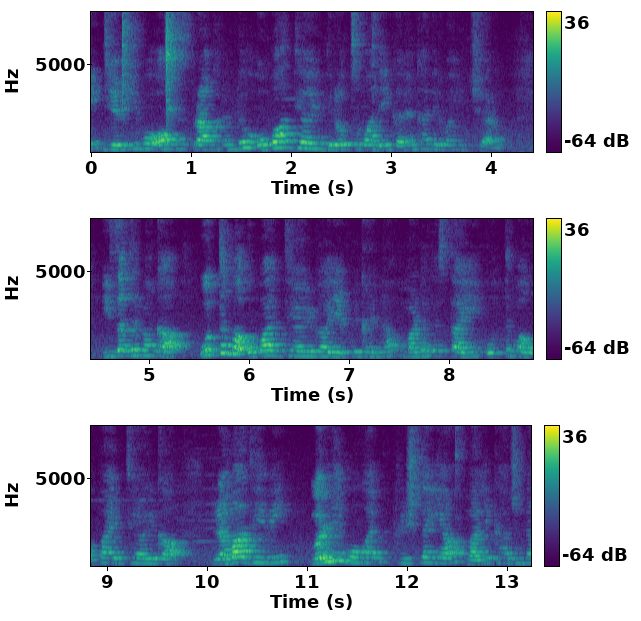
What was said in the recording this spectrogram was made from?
కొండాపురం మండలంలోని ఆఫీస్ ప్రాంగణంలో ఉపాధ్యాయ దినోత్సవాన్ని ఘనంగా నిర్వహించారు. ఈ సందర్భంగా ఉత్తమ ఉపాధ్యాయులుగా ఎంపికైన మండల స్థాయి ఉత్తమ ఉపాధ్యాయులుగా రమాదేవి మురళీమోహన్ కృష్ణయ్య మల్లికార్జున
